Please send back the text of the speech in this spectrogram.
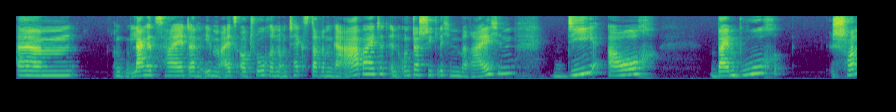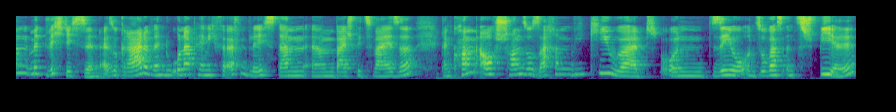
ähm, lange Zeit dann eben als Autorin und Texterin gearbeitet in unterschiedlichen Bereichen, die auch beim Buch schon mit wichtig sind. Also gerade wenn du unabhängig veröffentlichst, dann ähm, beispielsweise, dann kommen auch schon so Sachen wie Keyword und SEO und sowas ins Spiel.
